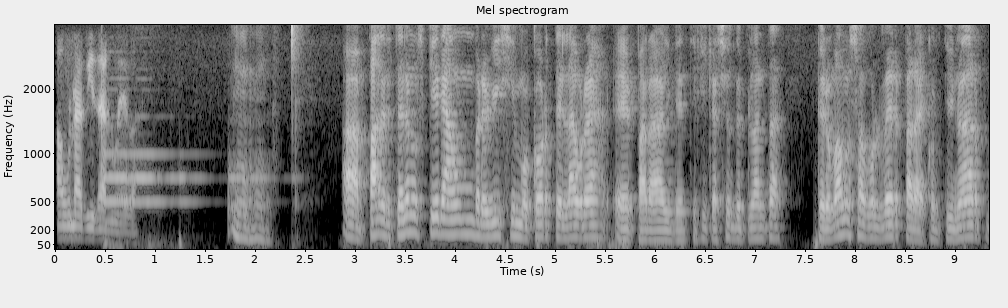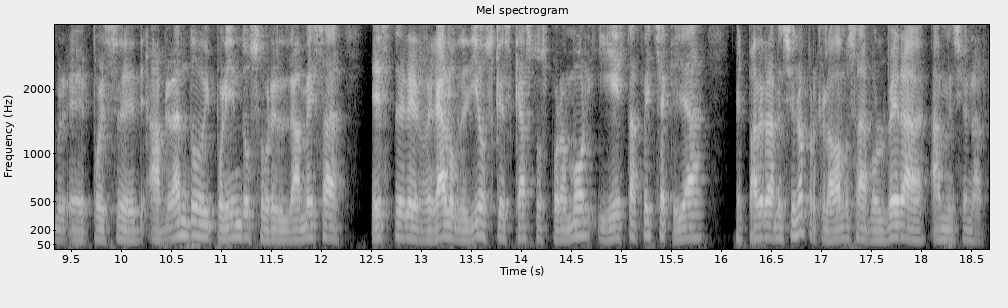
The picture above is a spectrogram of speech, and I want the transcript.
a una vida nueva. ah, padre, tenemos que ir a un brevísimo corte, Laura, eh, para identificación de planta, pero vamos a volver para continuar, eh, pues, hablando y poniendo sobre la mesa este regalo de Dios que es Castos por Amor y esta fecha que ya el Padre la mencionó porque la vamos a volver a, a mencionar.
